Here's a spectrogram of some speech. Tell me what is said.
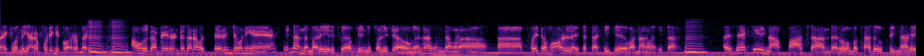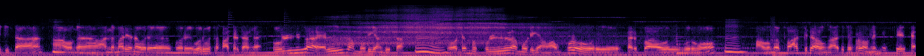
லைக் வந்து யாரோ புடுங்கி போடுற மாதிரி. அவங்களுக்கு அப்படியே ரெண்டு தடவை தெரிஞ்சோடனே என்ன இந்த மாதிரி இருக்கு? அப்படின்னு சொல்லிட்டு அவங்க என்ன செஞ்சாங்கன்னா ஆஹ், போயிட்டு ஹால் லைட்டை தட்டிட்டு வந்தாங்களா கீதா எக்ஸாக்ட்லி நான் பார்த்த அந்த ரூம் கதவு பின்னாலே கிட்டா அவங்க அந்த மாதிரியான ஒரு ஒரு உருவத்தை பார்த்திருக்காங்க. ஃபுல்லா எல்லாம் முடியும் கிட்டா. உடம்பு ஃபுல்லா முடியும். அவ்வளோ ஒரு கருப்பா ஒரு உருவம். அவங்க பார்த்துட்டு அவங்க அதுக்கப்புறம் ஒண்ணுமே கேட்க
